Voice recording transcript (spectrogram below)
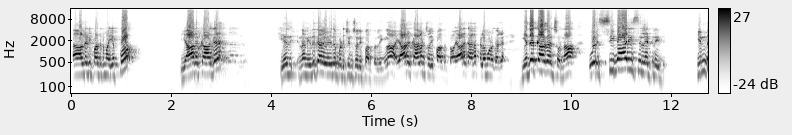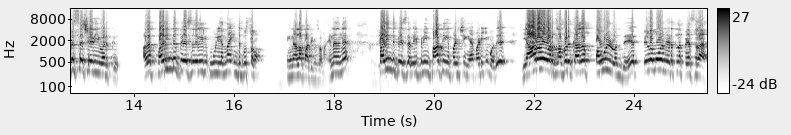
நான் ஆல்ரெடி பாத்துட்டுமா எப்போ? யாருக்காக? எது நம்ம எதுக்காக எழுதப்பட்டுச்சுன்னு சொல்லி பார்த்தோம் இல்லைங்களா? யாருக்காகன்னு சொல்லி பார்த்துட்டோம். யாருக்காக? பிளமோனுக்காக எதற்காகன்னு சொன்னா ஒரு சிபாரிசு லெட்டர் இது. இன்டர்செஷரி ஒர்க் அத பரிந்து பேசுதலின் ஊழியம் தான் இந்த புஸ்தகம். நீங்க நல்லா பாத்தீங்க சொன்னா. என்னங்க? பரிந்து பேசுதல். இப்ப நீங்க பாத்தீங்க படிச்சீங்க படிக்கும்போது யாரோ ஒரு நபருக்காக பவுல் வந்து பிளமோன் இடத்துல பேசுறார்.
